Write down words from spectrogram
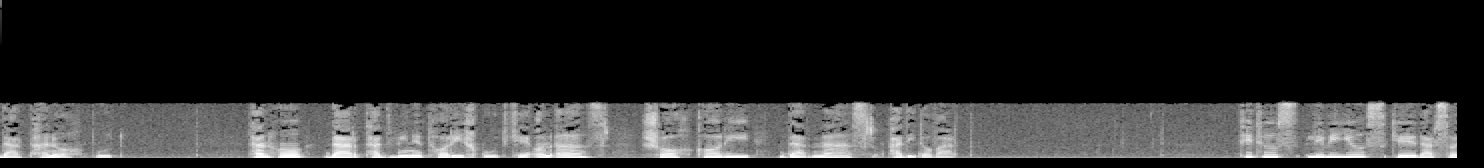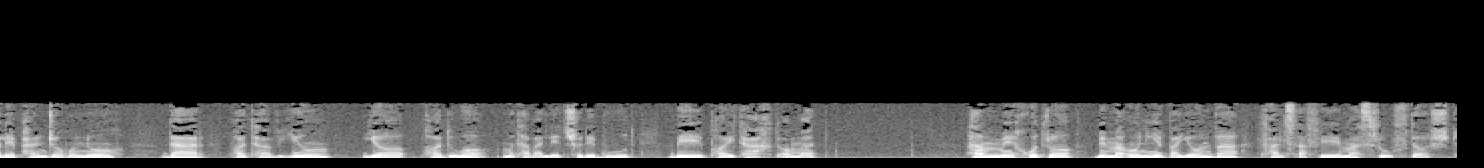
در پناه بود. تنها در تدوین تاریخ بود که آن عصر شاهکاری در نصر پدید آورد. تیتوس لیویوس که در سال 59 در پاتاویوم یا پادوا متولد شده بود به پایتخت آمد هم خود را به معانی بیان و فلسفه مصروف داشت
